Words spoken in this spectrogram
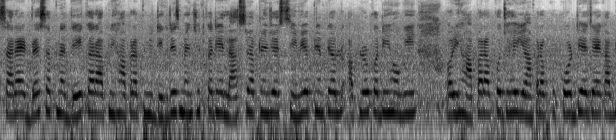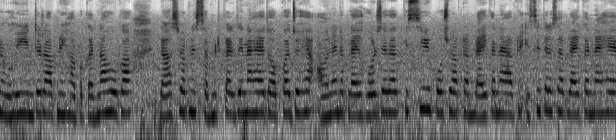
सारा एड्रेस अपना देकर आपने यहाँ पर अपनी डिग्रीज मैंशन करनी है। लास्ट में आपने जो है सी वी अपनी अपलोड करनी होगी और यहाँ पर आपको जो है, यहाँ पर आपको कोड दिया जाएगा। आपने वही इंटर आपने यहाँ पर करना होगा। लास्ट में आपने सबमिट कर देना है तो आपका जो है ऑनलाइन अप्लाई हो जाएगा। किसी भी पोस्ट में आपने अप्लाई करना है, आपने इसी तरह से अप्लाई करना है।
